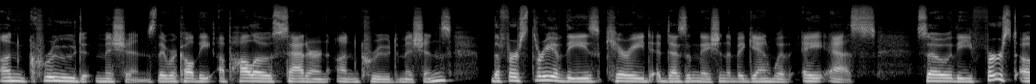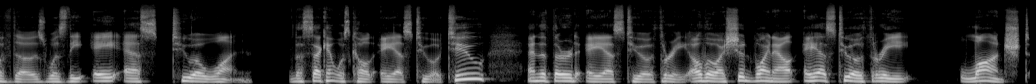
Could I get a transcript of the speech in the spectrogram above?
uncrewed missions. They were called the Apollo Saturn uncrewed missions. The first three of these carried a designation that began with AS. So the first of those was the AS 201. The second was called AS 202, and the third AS 203. Although I should point out, AS 203 launched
